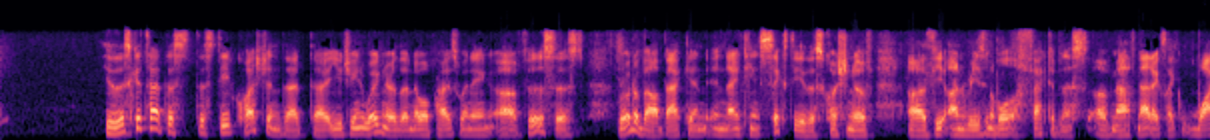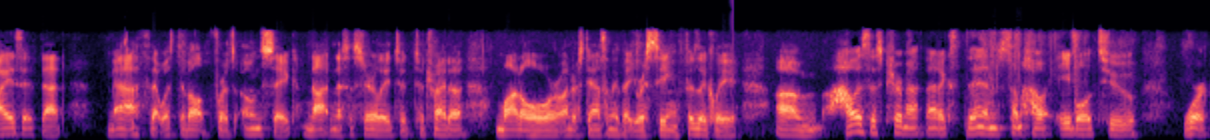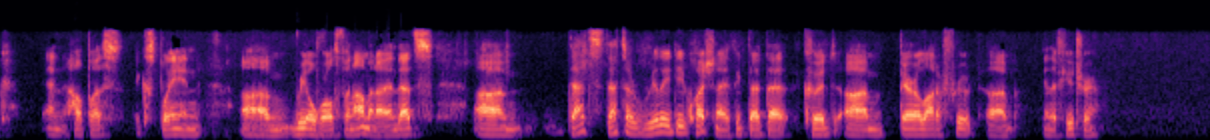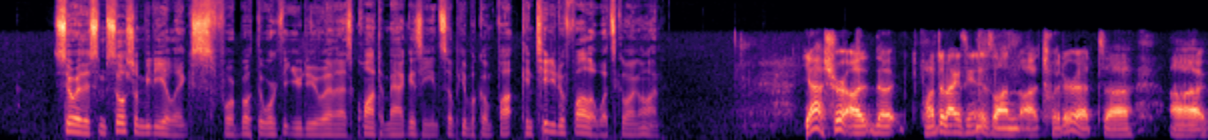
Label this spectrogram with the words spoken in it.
this gets at this, this deep question that uh, Eugene Wigner, the Nobel Prize winning uh, physicist, wrote about back in, in 1960 this question of uh, the unreasonable effectiveness of mathematics. Like, why is it that math that was developed for its own sake, not necessarily to, to try to model or understand something that you were seeing physically. Um, how is this pure mathematics then somehow able to work and help us explain um, real world phenomena? And that's um, that's that's a really deep question. I think that that could um, bear a lot of fruit um, in the future. So there's some social media links for both the work that you do and as Quanta Magazine, so people can fo- continue to follow what's going on. Yeah, sure. Uh, the Quanta Magazine is on uh, Twitter at uh, uh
